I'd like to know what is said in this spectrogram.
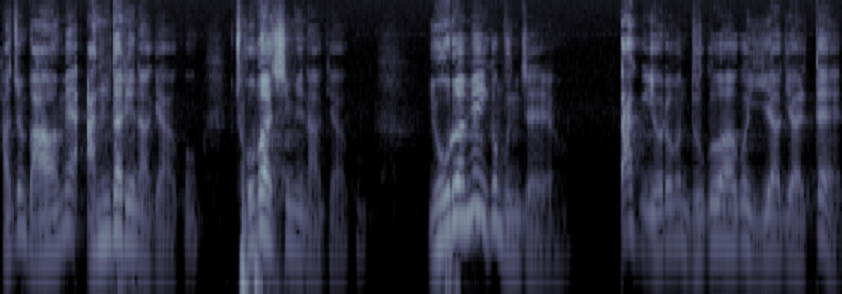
아주 마음에 안달이 나게 하고 조바심이 나게 하고 요러면 이거 문제예요. 딱 여러분 누구하고 이야기할 때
